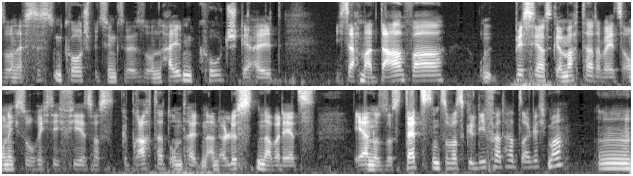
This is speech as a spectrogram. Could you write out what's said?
so einen Assistant-Coach, beziehungsweise so einen halben Coach, der halt, ich sag mal, da war und ein bisschen was gemacht hat, aber jetzt auch nicht so richtig viel jetzt was gebracht hat und halt einen Analysten, aber der jetzt eher nur so Stats und sowas geliefert hat, sag ich mal. Mm.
